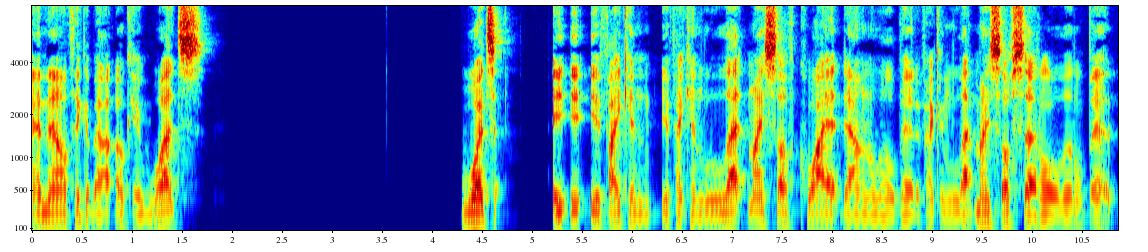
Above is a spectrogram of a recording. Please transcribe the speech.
and then I'll think about, "Okay, what's what's if I can if I can let myself quiet down a little bit, if I can let myself settle a little bit,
